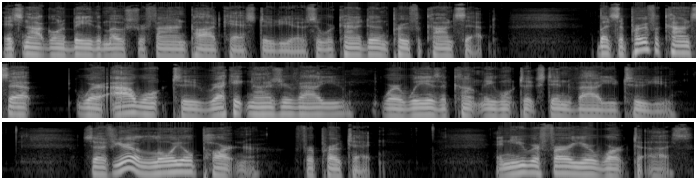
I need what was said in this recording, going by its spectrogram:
it's not going to be the most refined podcast studio. So we're kind of doing proof of concept. But it's a proof of concept where I want to recognize your value, where we as a company want to extend value to you. So if you're a loyal partner for ProTech and you refer your work to us,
